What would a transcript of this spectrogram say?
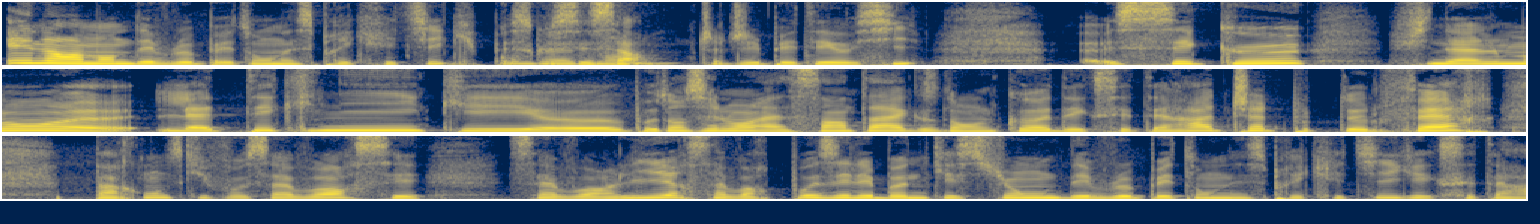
énormément de développer ton esprit critique, parce que c'est ça, ChatGPT aussi, euh, c'est que finalement, euh, la technique et euh, potentiellement la syntaxe dans le code, etc., Chat peut te le faire. Par contre, ce qu'il faut savoir, c'est savoir lire, savoir poser les bonnes questions, développer ton esprit critique, etc.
